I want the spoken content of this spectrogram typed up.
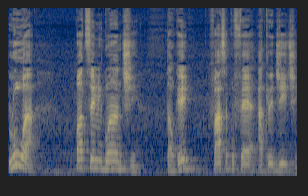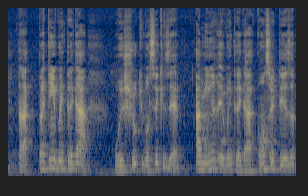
Lua pode ser minguante, tá ok? Faça com fé, acredite, tá? Para quem eu vou entregar o Exu que você quiser. A minha eu vou entregar com certeza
